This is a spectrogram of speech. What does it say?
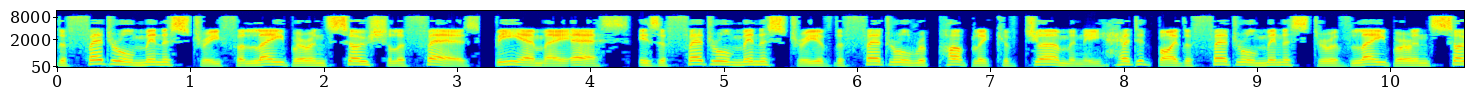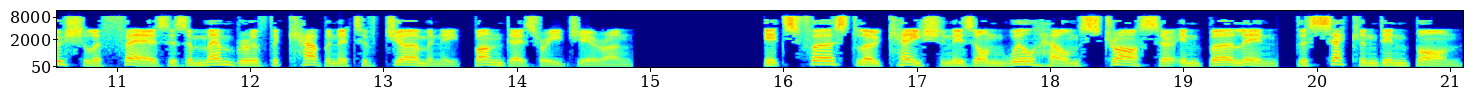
The Federal Ministry for Labor and Social Affairs (BMAS) is a federal ministry of the Federal Republic of Germany headed by the Federal Minister of Labor and Social Affairs as a member of the Cabinet of Germany Bundesregierung. Its first location is on Wilhelmstrasse in Berlin, the second in Bonn.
